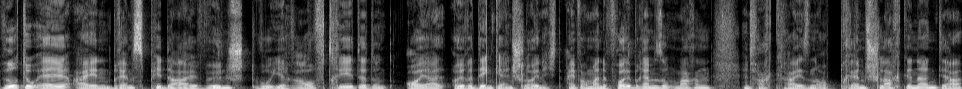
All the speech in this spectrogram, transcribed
virtuell ein Bremspedal wünscht, wo ihr rauftretet und euer, eure Denke entschleunigt. Einfach mal eine Vollbremsung machen, in Fachkreisen auch Bremsschlag genannt, ja.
